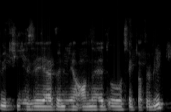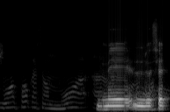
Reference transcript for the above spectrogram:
utiliser, à venir en aide au secteur public, mais le fait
